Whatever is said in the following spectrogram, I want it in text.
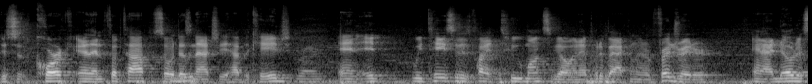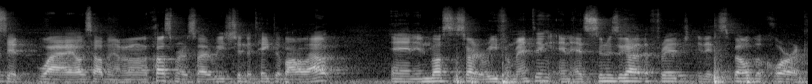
it's just cork and then flip top, so it doesn't actually have the cage. Right. And it we tasted it probably two months ago, and I put it back in the refrigerator, and I noticed it while I was helping out another customer. So I reached in to take the bottle out, and it must have started re-fermenting. And as soon as it got out of the fridge, it expelled the cork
